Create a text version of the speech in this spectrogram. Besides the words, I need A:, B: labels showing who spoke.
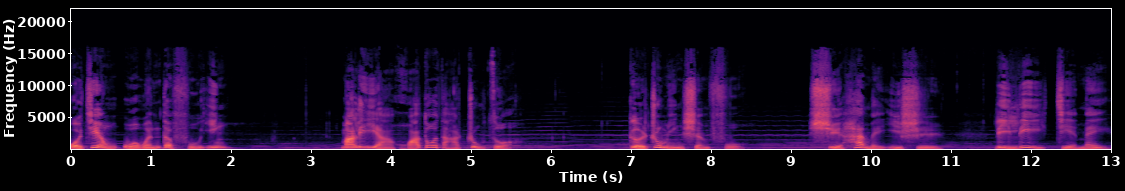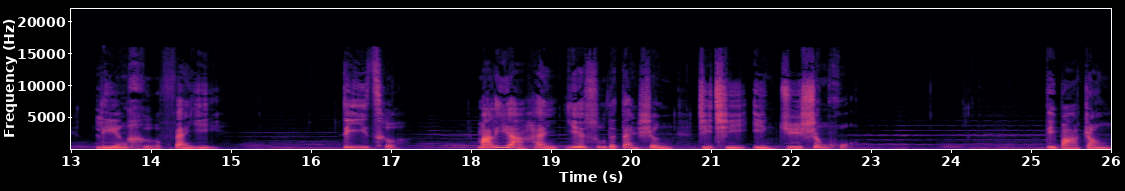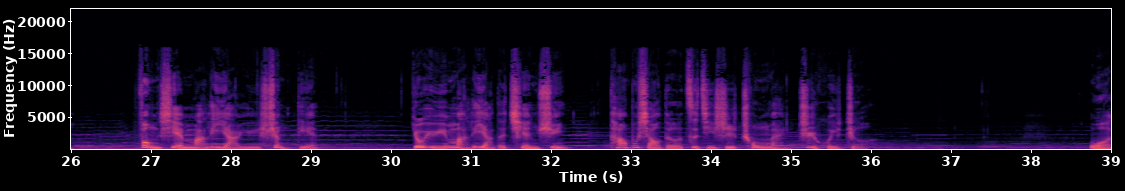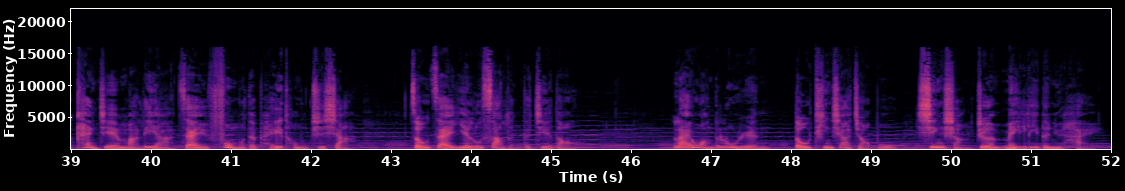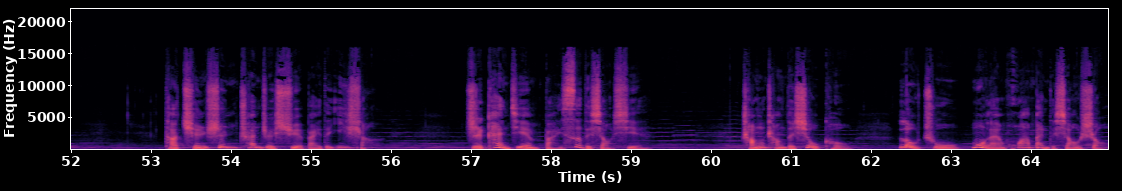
A: 我见我闻的福音，玛利亚·华多达著作，葛著名神父，许汉伟医师，李丽姐妹。联合翻译。第一册：玛利亚和耶稣的诞生。及其隐居生活。第八章：奉献玛利亚于圣殿。由于玛利亚的谦逊，她不晓得自己是充满智慧者。我看见玛利亚在父母的陪同之下，走在耶路撒冷的街道，来往的路人都停下脚步，欣赏这美丽的女孩。她全身穿着雪白的衣裳，只看见白色的小鞋。长长的袖口露出木兰花瓣的小手，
